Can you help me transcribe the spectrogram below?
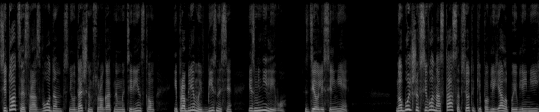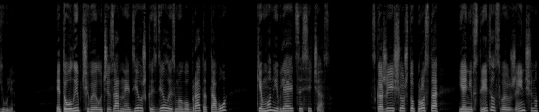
Ситуация с разводом, с неудачным суррогатным материнством и проблемой в бизнесе изменили его, сделали сильнее. Но больше всего на Стаса все-таки повлияло появление Юли. Эта улыбчивая лучезарная девушка сделала из моего брата того, кем он является сейчас. Скажи еще, что просто я не встретил свою женщину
